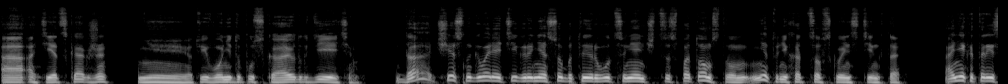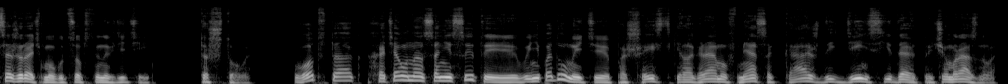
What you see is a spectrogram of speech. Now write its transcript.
А отец как же? Нет, его не допускают к детям. Да, честно говоря, тигры не особо-то и рвутся нянчиться с потомством, нет у них отцовского инстинкта, а некоторые сожрать могут собственных детей. Да что вы. Вот так. Хотя у нас они сытые, вы не подумайте, по шесть килограммов мяса каждый день съедают, причем разного.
